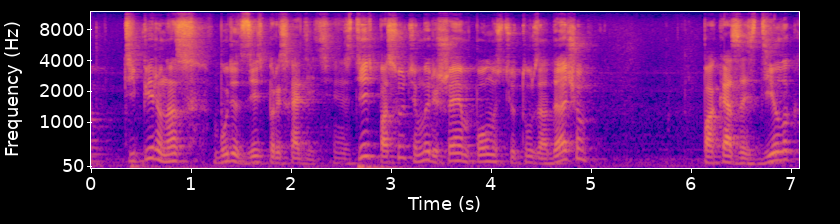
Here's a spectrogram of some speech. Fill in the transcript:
э, теперь у нас будет здесь происходить? Здесь, по сути, мы решаем полностью ту задачу показа сделок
